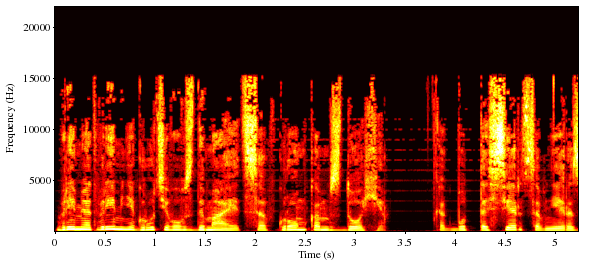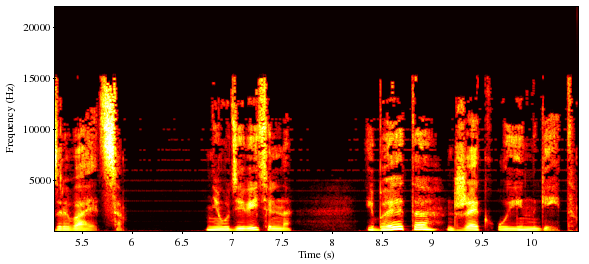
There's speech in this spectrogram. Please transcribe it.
Время от времени грудь его вздымается в громком вздохе, как будто сердце в ней разрывается. Неудивительно, ибо это Джек Уингейт.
